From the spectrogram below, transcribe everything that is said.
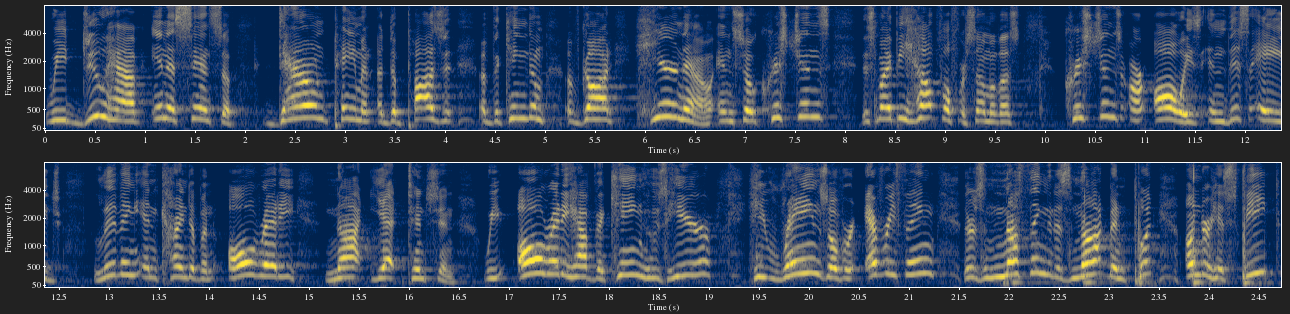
we do have, in a sense, a down payment, a deposit of the kingdom of God here now. And so, Christians, this might be helpful for some of us. Christians are always in this age living in kind of an already not yet tension. We already have the king who's here. He reigns over everything. There's nothing that has not been put under his feet,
